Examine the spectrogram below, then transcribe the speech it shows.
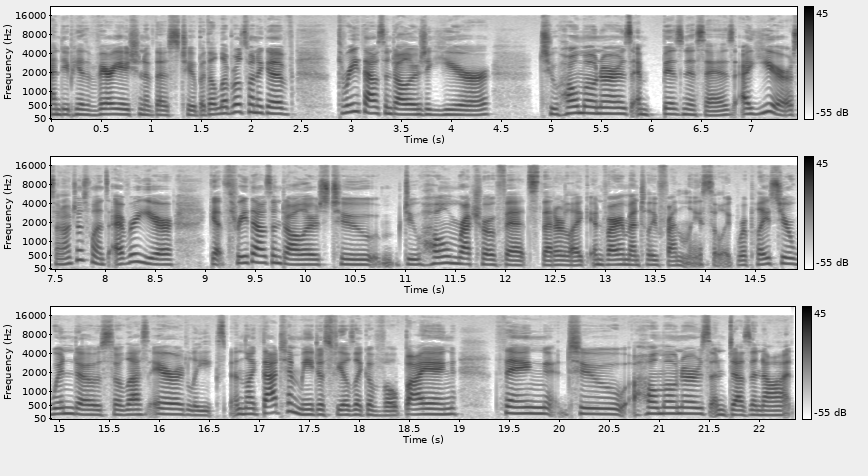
NDP has a variation of this too, but the Liberals want to give $3,000 a year to homeowners and businesses a year. So, not just once, every year, get $3,000 to do home retrofits that are like environmentally friendly. So, like replace your windows so less air leaks. And like that to me just feels like a vote buying thing to homeowners and does not.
